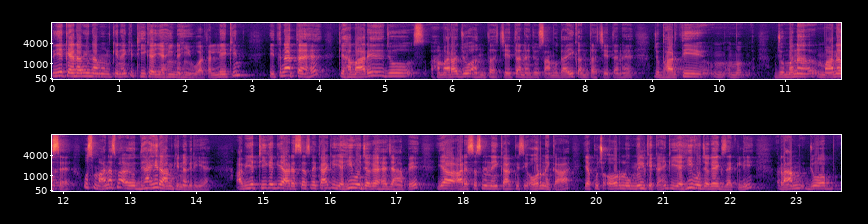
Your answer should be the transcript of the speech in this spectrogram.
तो ये कहना भी नामुमकिन है कि ठीक है यहीं नहीं हुआ था। लेकिन इतना तय है कि हमारे जो हमारा जो अंत चेतन है जो सामुदायिक अंत चेतन है जो भारतीय जो मन, मानस है, उस मानस में अयोध्या ही राम की नगरी है। अब ये ठीक है कि आरएसएस ने कहा कि यही वो जगह है जहाँ पे, या आरएसएस ने नहीं कहा, किसी और ने कहा, या कुछ और लोग मिल के कहें कि यही वो जगह एग्जैक्टली राम, जो अब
